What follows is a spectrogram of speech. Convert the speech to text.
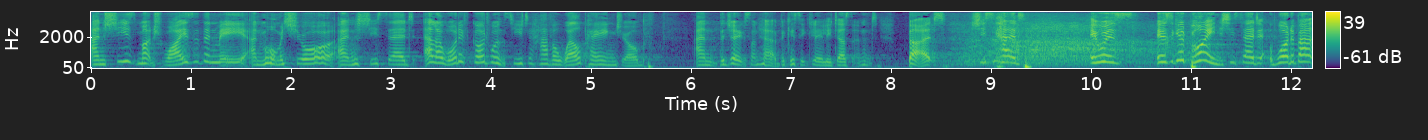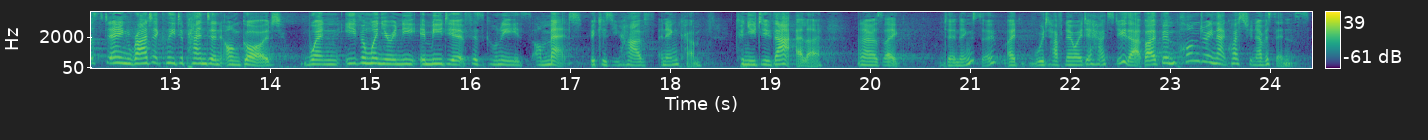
And she's much wiser than me and more mature, and she said, Ella, what if God wants you to have a well paying job? And the joke's on her because he clearly doesn't. But she said, it was, it was a good point. She said, what about staying radically dependent on God when, even when your immediate physical needs are met because you have an income? Can you do that, Ella? And I was like, don't think so. I would have no idea how to do that. But I've been pondering that question ever since.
